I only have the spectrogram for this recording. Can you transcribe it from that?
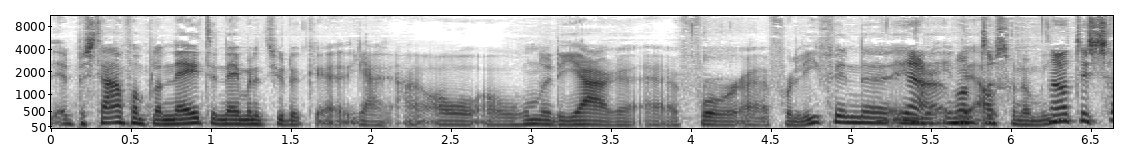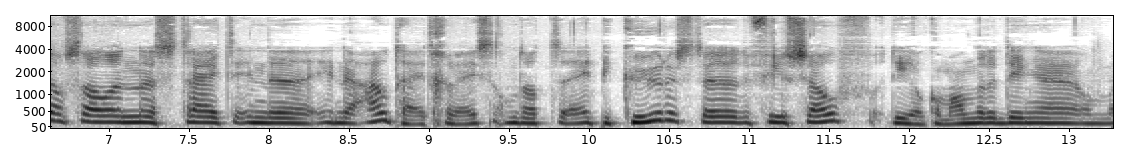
het bestaan van planeten nemen natuurlijk uh, ja, al, al honderden jaren uh, voor, uh, voor lief in de, in ja, de, in de astronomie. Nou, het is zelfs al een strijd in de, in de oudheid geweest, omdat Epicurus, de, de filosoof, die ook om andere dingen om,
